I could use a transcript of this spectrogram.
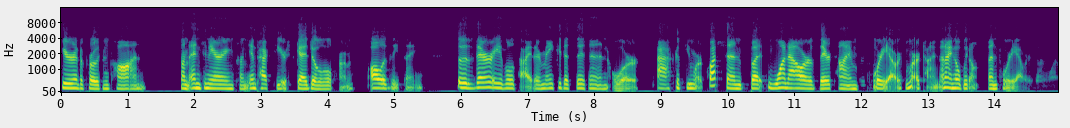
here are the pros and cons from engineering, from impact to your schedule, from all of these things. So they're able to either make a decision or ask a few more questions, but one hour of their time versus 40 hours of our time. And I hope we don't spend 40 hours on one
